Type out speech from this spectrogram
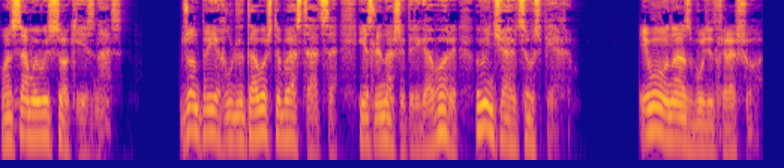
Он самый высокий из нас. Джон приехал для того, чтобы остаться, если наши переговоры увенчаются успехом. «Ему у нас будет хорошо»,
